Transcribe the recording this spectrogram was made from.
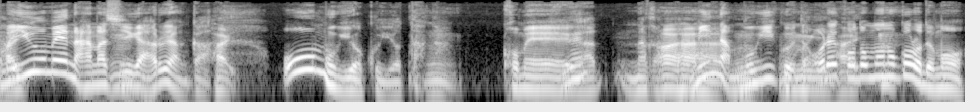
まあ、有名な話があるやんか。はい。大麦を食いよったんだ。米がなかっみんな麦食いた。麦俺子供の頃でも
